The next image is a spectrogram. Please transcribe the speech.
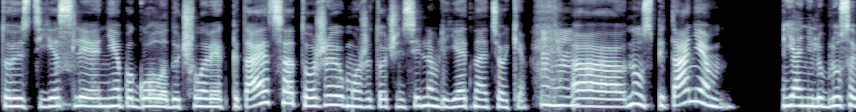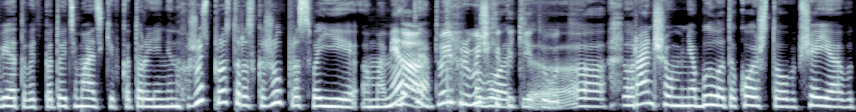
То есть если не по голоду человек питается, тоже может очень сильно влиять на отеки. А, ну, с питанием я не люблю советовать по той тематике, в которой я не нахожусь, просто расскажу про свои э, моменты. Да, твои привычки вот. какие-то. Вот. Э, раньше у меня было такое, что вообще я вот,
